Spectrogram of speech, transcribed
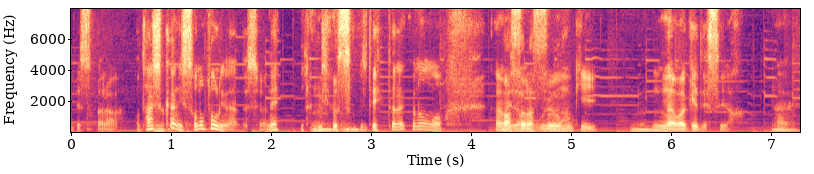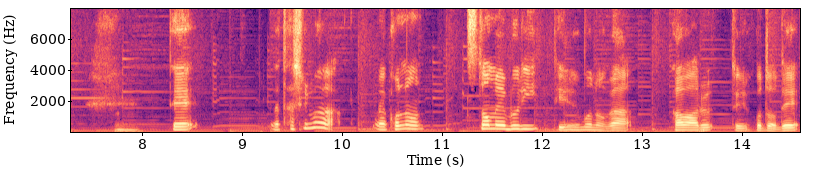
ですから、確かにその通りなんですよね。うん。何をさせていただくのもまあ神様のごそらそうや。用向きうん。なわけですよ。で、私はまあこの勤めぶりっていうものが変わるということで、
